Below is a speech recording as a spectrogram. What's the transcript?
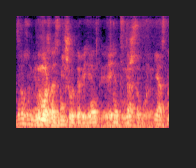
зрозуміло. Не можна змішувати реагенти, реагенти між собою. Ясно.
